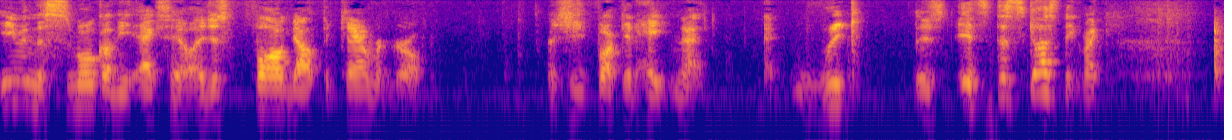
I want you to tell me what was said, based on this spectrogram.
Even the smoke on the exhale, I just fogged out the camera girl. And she's fucking hating that, reek. It's, it's disgusting. Like,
